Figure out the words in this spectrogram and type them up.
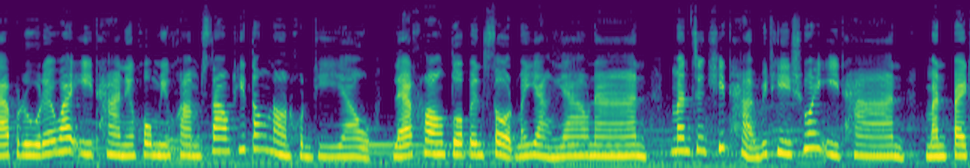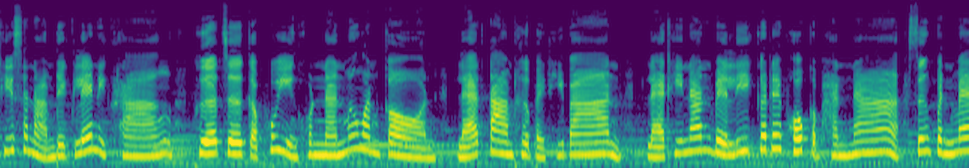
รับรู้ได้ว่าอีธานยังคงมีความเศร้าที่ต้องนอนคนเดียว และครองตัวเป็นโสดมาอย่างยาวนานมันจึงคิดหาวิธีช่วยอีธาน มันไปที่สนามเด็กเล่นอีกครั้ง เพื่อเจอกับผู้หญิงคนนั้นเมื่อวันก่อน และตามเธอไปที่บ้าน และที่นั่นเบลลี่ก็ได้พบกับฮันนาซึ่งเป็นแม่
